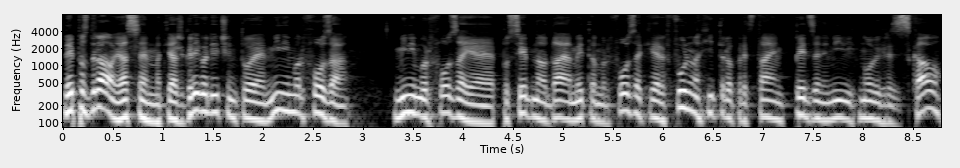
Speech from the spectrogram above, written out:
Lepo zdrav, jaz sem Matjaš Gregorič in to je Minimorfoza. Minimorfoza je posebna oddaja Metamorfoza, kjer fulno hitro predstavim pet zanimivih novih raziskav,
